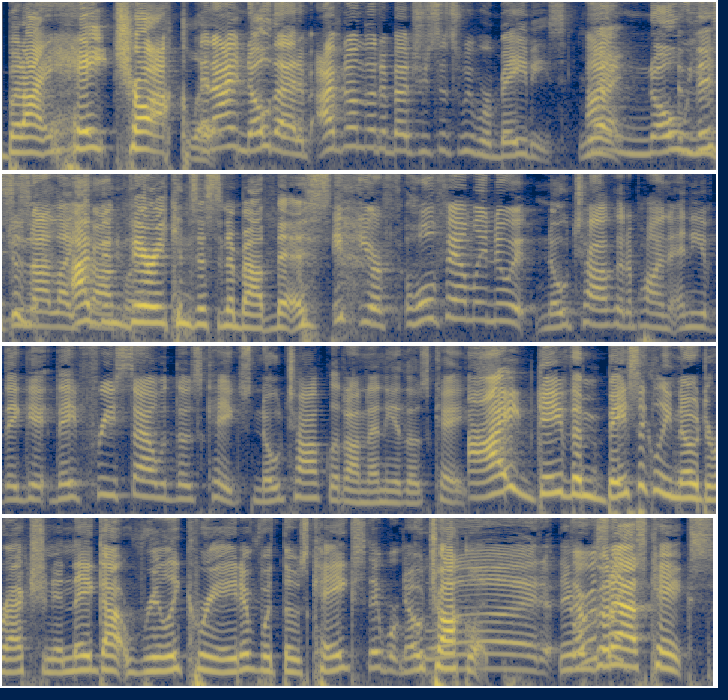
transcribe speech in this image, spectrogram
But I hate chocolate. And I know that. I've known that about you since we were babies. I Right. know you this do is, not like chocolate. I've chocolate. been very consistent about this. If your whole family knew it, no chocolate upon any of they get they freestyle with those cakes. No chocolate on any of those cakes. I gave them basically no direction, and they got really creative with those cakes. They were no good. chocolate. They There were good like- ass cakes.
